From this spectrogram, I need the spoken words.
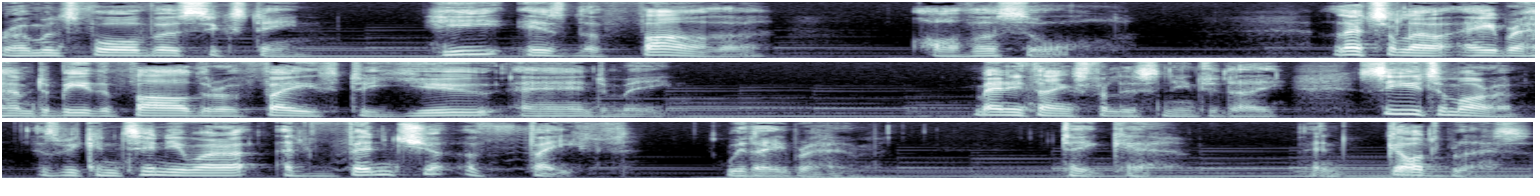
Romans 4, verse 16. He is the Father of us all. Let's allow Abraham to be the father of faith to you and me. Many thanks for listening today. See you tomorrow as we continue our adventure of faith with Abraham. Take care and God bless.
